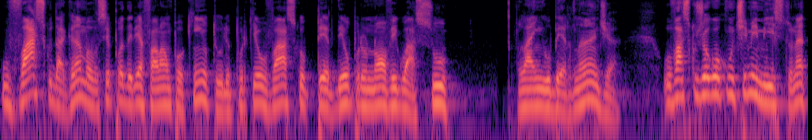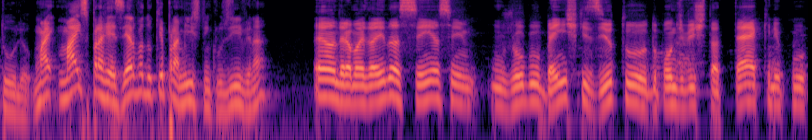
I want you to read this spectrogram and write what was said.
O Vasco da Gama, você poderia falar um pouquinho, Túlio, porque o Vasco perdeu para o Nova Iguaçu, lá em Uberlândia. O Vasco jogou com um time misto, né, Túlio? Mais, mais para reserva do que para misto, inclusive, né? É, André, mas ainda assim, assim, um jogo bem esquisito do ponto de vista técnico.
